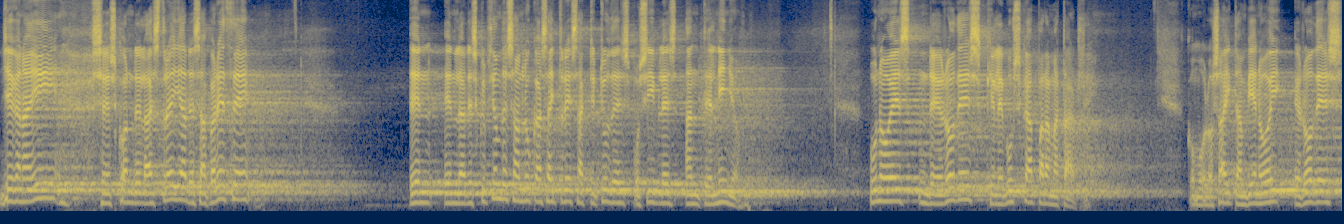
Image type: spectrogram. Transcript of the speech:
Llegan ahí, se esconde la estrella, desaparece. En, la descripción de San Lucas hay tres actitudes posibles ante el niño. Uno es de Herodes que le busca para matarle, como los hay también hoy Herodes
